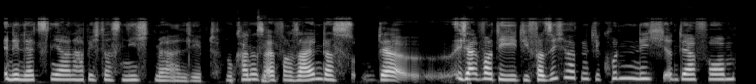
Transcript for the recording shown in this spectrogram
In den letzten Jahren habe ich das nicht mehr erlebt. Nun kann es einfach sein, dass der ich einfach die die Versicherten, die Kunden nicht in der Form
